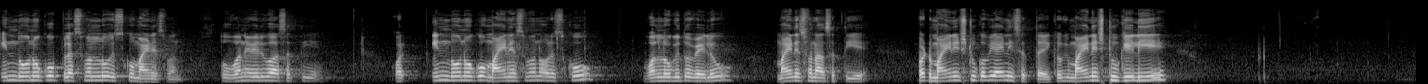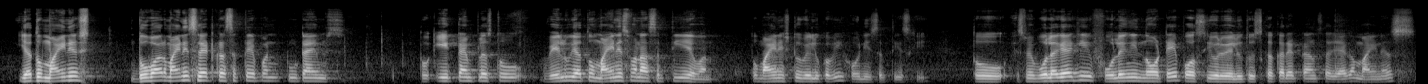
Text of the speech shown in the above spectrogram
इन दोनों को प्लस वन लो, इसको माइनस वन तो वन वैल्यू आ सकती है। और इन दोनों को माइनस वन और इसको वन लोगे तो वैल्यू माइनस वन आ सकती है। बट माइनस टू कभी आ नहीं सकता है, क्योंकि माइनस टू के लिए या तो माइनस दो बार माइनस सेलेक्ट कर सकते हैं अपन टू टाइम्स तो एक टाइम प्लस तो वैल्यू या तो माइनस वन आ सकती है वन तो माइनस टू वैल्यू कभी हो नहीं सकती इसकी। तो इसमें बोला गया कि following is not a possible value तो इसका करेक्ट आंसर आ जाएगा माइनस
